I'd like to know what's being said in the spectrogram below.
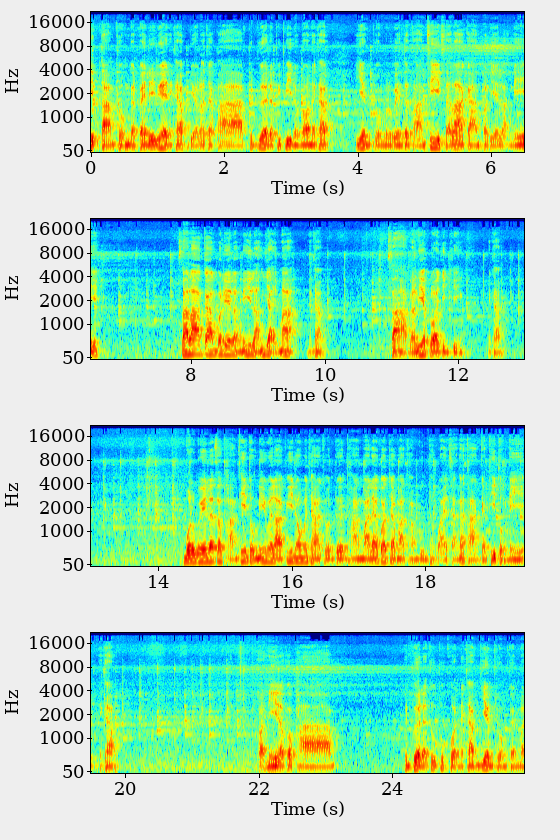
ติดตามชมกันไปเรื่อยๆนะครับ เดี๋ยวเราจะพาเพื่อนๆและพี่ๆน้องๆนะครับ เยี่ยมชมบริเวณสถานที่ศาลาการประเรียนหลังนี้ศาลาการประเรียนหลังนี้หลังใหญ่มากนะครับสะอาดและเรียบร้อยจริง ๆนะครับ บริเวณและสถานที่ตรงนี้เวลาพี่น้องประชาชนเดินทางมาแล้วก็จะมาทำบุญถวายสังฆทานกันที่ตรงนี้นะครับ ตอนนี้เราก็พา เพื่อนๆและทุกๆคนนะครับ เยี่ยมชมกันมา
